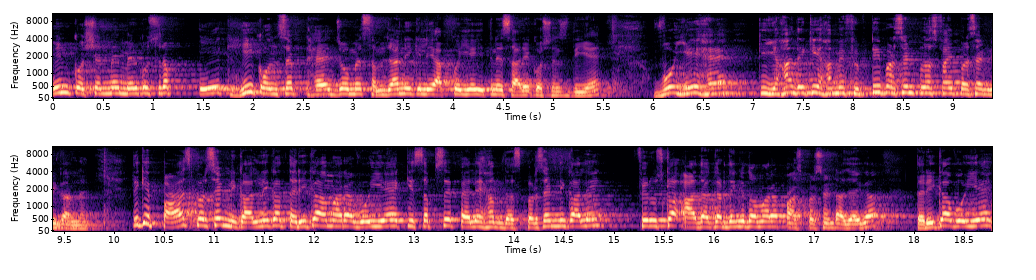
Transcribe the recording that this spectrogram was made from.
इन क्वेश्चन में मेरे को सिर्फ़ एक ही कॉन्सेप्ट है जो मैं समझाने के लिए आपको ये इतने सारे क्वेश्चंस दिए हैं। वो ये है कि यहाँ देखिए हमें 50 परसेंट प्लस फाइव परसेंट निकालना है। देखिए, पाँच परसेंट निकालने का तरीका हमारा वही है कि सबसे पहले हम दस परसेंट निकालें, फिर उसका आधा कर देंगे तो हमारा पाँच परसेंट आ जाएगा। तरीका वही है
